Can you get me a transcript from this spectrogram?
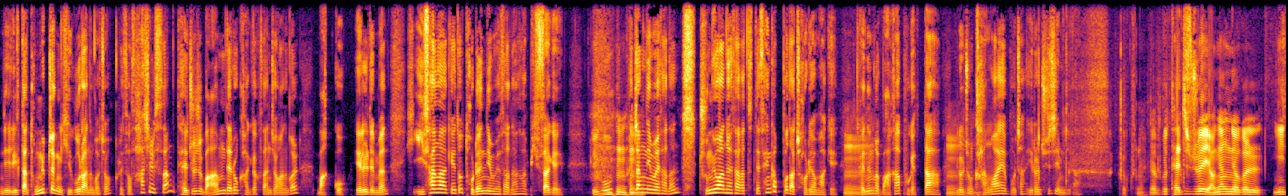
이제 일단 독립적인 기구라는 거죠. 그래서 사실상 대주주 마음대로 가격 산정하는 걸 막고 예를 들면 이상하게도 도련님 회사는 항상 비싸게 그리고 회장님 회사는 중요한 회사 같은데 생각보다 저렴하게 음. 되는 걸 막아보겠다. 이걸 좀 음. 강화해 보자 이런 취지입니다. 그렇군요. 결국 대주주의 영향력을 이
